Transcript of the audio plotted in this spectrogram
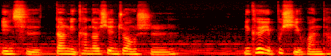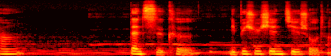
因此，当你看到现状时，你可以不喜欢它，但此刻你必须先接受它。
